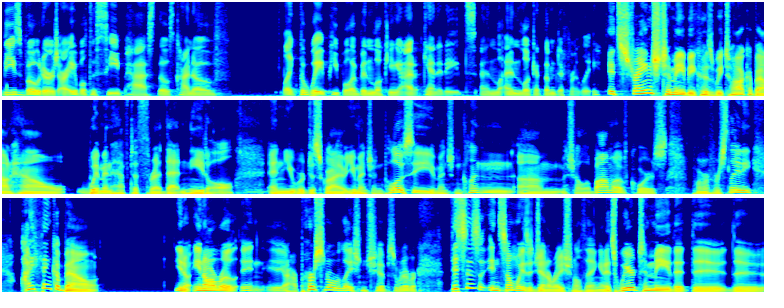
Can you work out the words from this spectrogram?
these voters are able to see past those kind of like the way people have been looking at candidates and and look at them differently. It's strange to me because we talk about how women have to thread that needle, and you were describing. You mentioned Pelosi, you mentioned Clinton, um, Michelle Obama, of course, former first lady. I think about you know in our in, in our personal relationships or whatever this is in some ways a generational thing, and it's weird to me that the the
